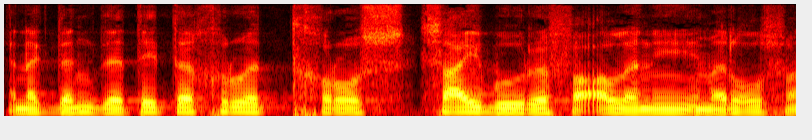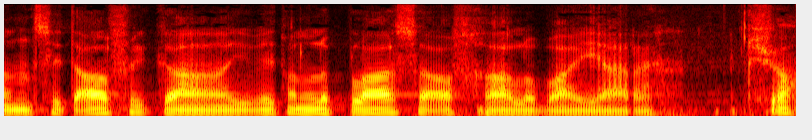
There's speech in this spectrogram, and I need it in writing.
En ek dink dit het 'n groot gros saaiboere veral in die middel van Suid-Afrika, jy weet, van hulle plase afgehaal op baie jare. Sjoe.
